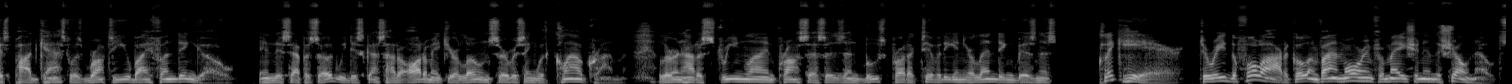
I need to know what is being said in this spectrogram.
This podcast was brought to you by Fundingo. In this episode, we discuss how to automate your loan servicing with Cloud CRM, learn how to streamline processes and boost productivity in your lending business. Click here to read the full article and find more information in the show notes.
